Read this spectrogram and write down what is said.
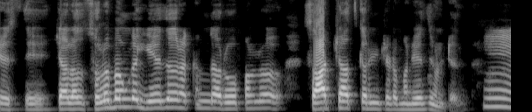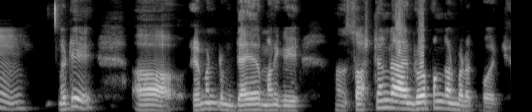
చేస్తే చాలా సులభంగా ఏదో రకంగా రూపంలో సాక్షాత్కరించడం అనేది ఉంటుంది. అంటే ఆ ఏమంటాం దయ మనకి స్పష్టంగా ఆయన రూపం కనబడకపోవచ్చు.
